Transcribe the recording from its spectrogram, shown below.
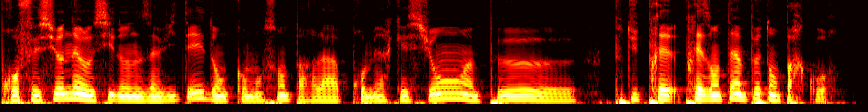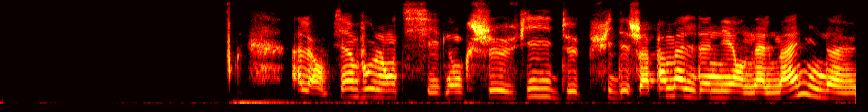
professionnels aussi de nos invités. Donc commençons par la première question, euh, peux-tu te présenter un peu ton parcours? Alors, bien volontiers. Donc, je vis depuis déjà pas mal d'années en Allemagne, euh,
